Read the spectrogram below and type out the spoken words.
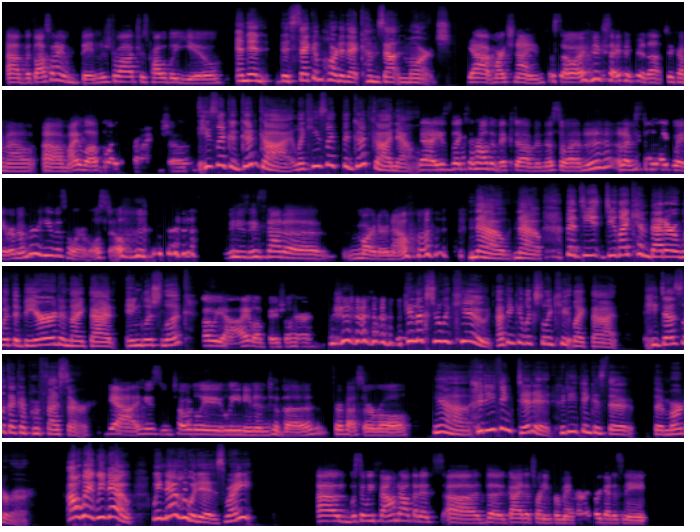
Uh, but the last one I binged watch was probably you. And then the second part of that comes out in March. Yeah, March 9th. So I'm excited for that to come out. Um, I love like crime shows. He's like a good guy. Like he's like the good guy now. Yeah, he's like somehow the victim in this one. And I'm still like, wait, remember he was horrible still. he's he's not a martyr now. no, no. But do you do you like him better with a beard and like that English look? Oh yeah, I love facial hair. he looks really cute. I think he looks really cute like that. He does look like a professor. Yeah, he's totally leaning into the professor role. Yeah. Who do you think did it? Who do you think is the the murderer? Oh wait, we know. We know who it is, right? Uh, so we found out that it's uh, the guy that's running for mayor. I forget his name.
